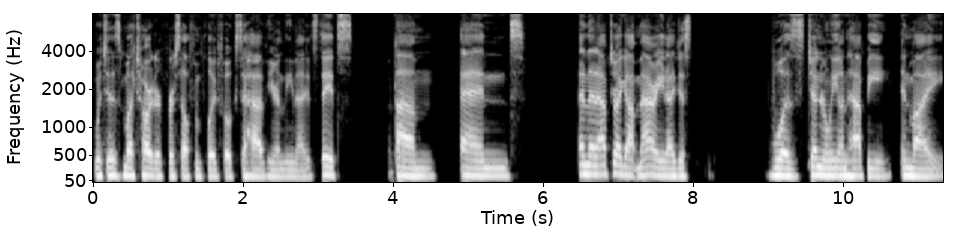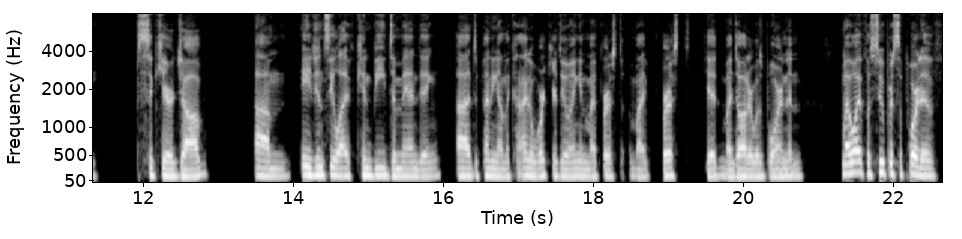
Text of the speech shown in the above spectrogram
which is much harder for self employed folks to have here in the United States. Okay. Um, and and then after I got married, I just was generally unhappy in my secure job. Um, agency life can be demanding, uh, depending on the kind of work you're doing. And my first, my first kid, my daughter was born, and my wife was super supportive.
